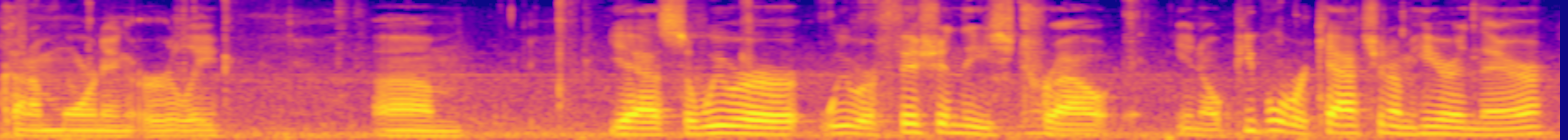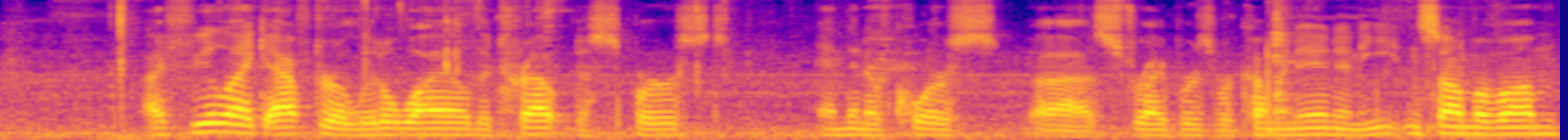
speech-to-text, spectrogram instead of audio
kind of morning early. Um, yeah, so we were we were fishing these trout. You know, people were catching them here and there. I feel like after a little while, the trout dispersed, and then of course, uh, stripers were coming in and eating some of them.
